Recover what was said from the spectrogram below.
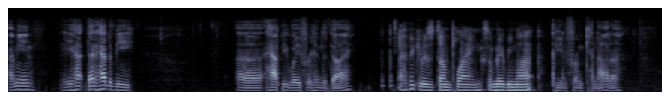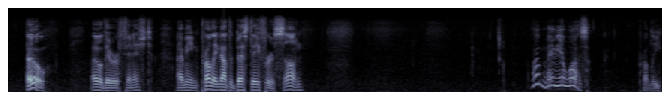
I mean, he had that had to be a happy way for him to die, I think it was done playing, so maybe not. being from Canada. Oh, oh, they were finished. I mean, probably not the best day for his son. Well, maybe it was. Probably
